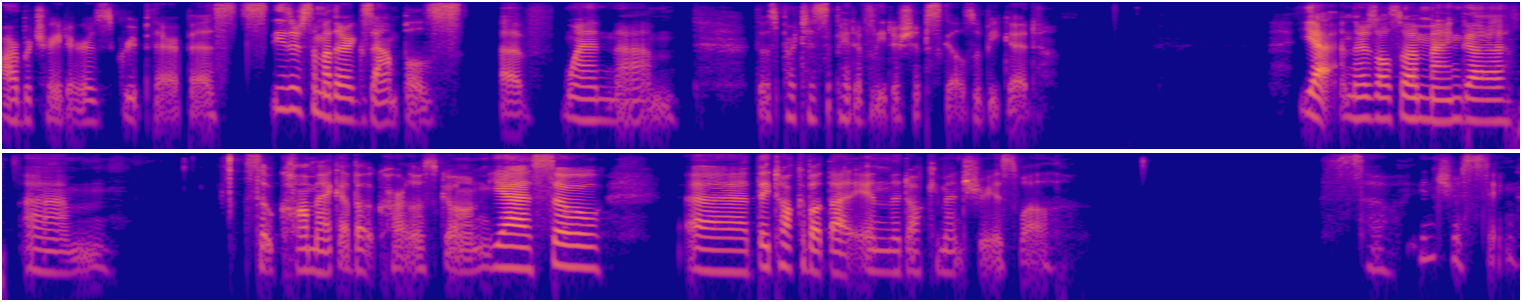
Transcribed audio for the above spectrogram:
Arbitrators, group therapists. These are some other examples of when um, those participative leadership skills would be good. Yeah, and there's also a manga, um, so comic about Carlos Ghosn. Yeah, so uh, they talk about that in the documentary as well. So interesting.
